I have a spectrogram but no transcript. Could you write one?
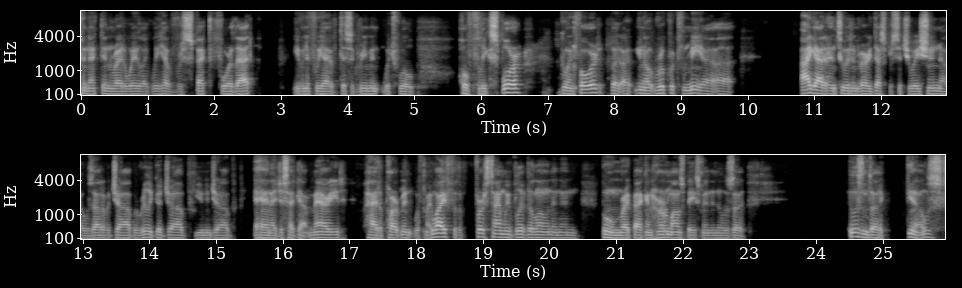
connect in right away. Like we have respect for that, even if we have disagreement, which we'll hopefully explore going forward. But uh, you know, real quick for me, uh, uh, I got into it in a very desperate situation. I was out of a job, a really good job, union job, and I just had gotten married, had apartment with my wife for the first time we've lived alone, and then boom, right back in her mom's basement, and it was a, it wasn't like you know, it was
